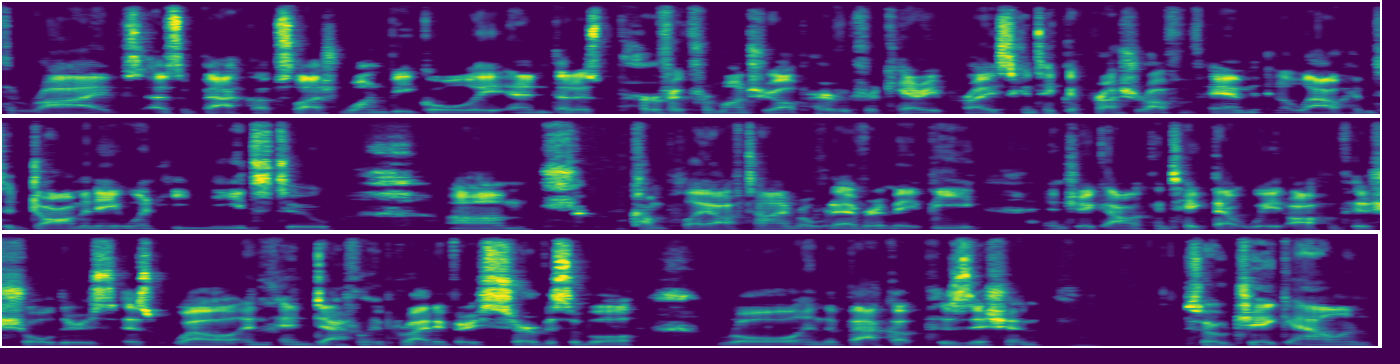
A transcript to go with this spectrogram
thrives as a backup slash 1B goalie. And that is perfect for Montreal, perfect for Carey Price, can take the pressure off of him and allow him to dominate when he needs to um, come playoff time or whatever it may be. And Jake Allen can take that weight off of his shoulders as well and, and definitely provide a very serviceable role in the backup position. So Jake Allen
